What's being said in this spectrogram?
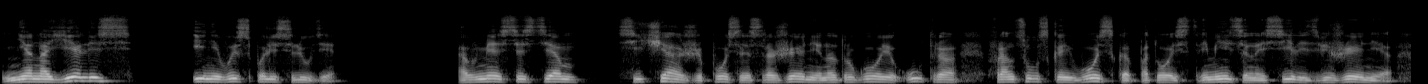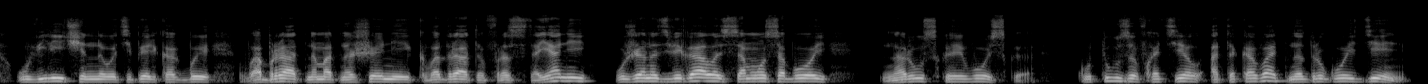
не наелись и не выспались люди. А вместе с тем, сейчас же после сражения на другое утро французское войско по той стремительной силе движения, увеличенного теперь как бы в обратном отношении квадратов расстояний, уже надвигалось само собой на русское войско, Кутузов хотел атаковать на другой день,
